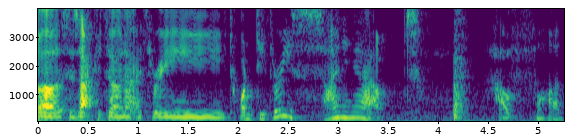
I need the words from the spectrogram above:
So this is Akito 9323 signing out. Have fun.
